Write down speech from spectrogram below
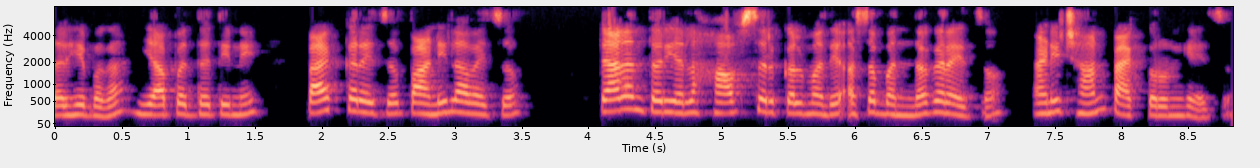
तर हे बघा या पद्धतीने पॅक करायचं पाणी लावायचं. त्यानंतर याला हाफ सर्कलमध्ये असं बंद करायचं आणि छान पॅक करून घ्यायचं.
